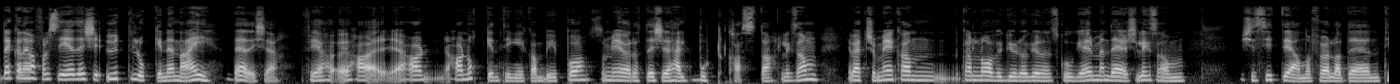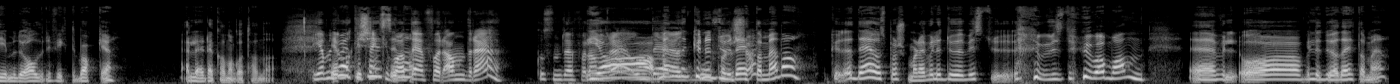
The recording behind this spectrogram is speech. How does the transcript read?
det kan jeg i hvert fall si, det er ikke utelukkende nei. Det er det ikke. For jeg har, jeg har, jeg har, noen ting jeg kan by på som gjør at det ikke er helt bortkasta, liksom. Jeg vet ikke om jeg kan, kan love gull og grønne skoger, men det er ikke liksom Ikke sitte igjen og føle at det er en time du aldri fikk tilbake. Eller det kan jo godt hende. Ja, men du må ikke tenke på at det er for andre. Hvordan du er for andre. Ja, om det men kunne du data med, da? Det er jo spørsmålet. Ville du, hvis du, hvis du var mann, eh, vil, og ville du ha data med?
